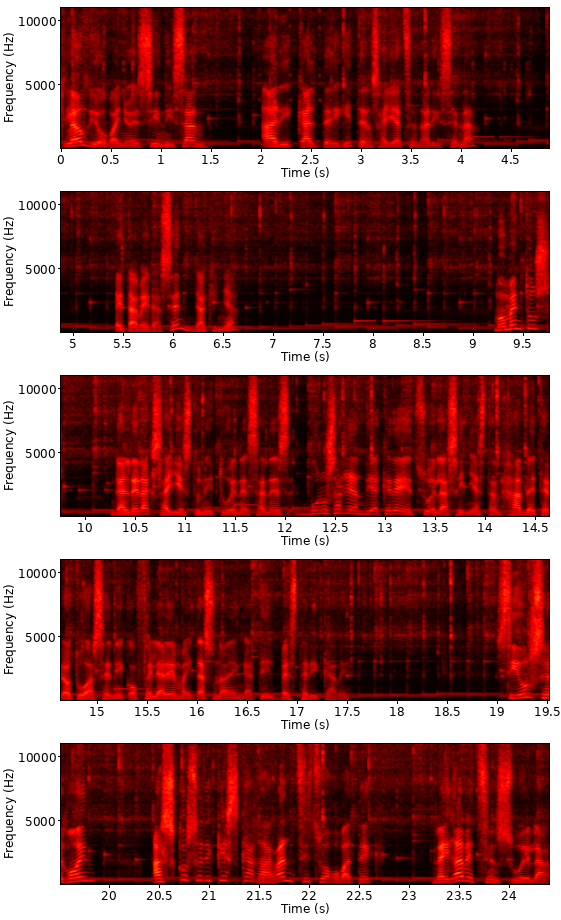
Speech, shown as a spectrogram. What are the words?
Claudio baino ezin izan, ari kalte egiten saiatzen ari zena. Eta bera zen, jakina. Momentuz, galderak saiestu nituen esanez, buruzagi handiak ere etzuela sinesten Hamlet erotua zenik Ofeliaren maitasunaren gatik besterik gabe. Ziur zegoen, asko ere kezka garrantzitsuago batek, nahi gabetzen zuela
